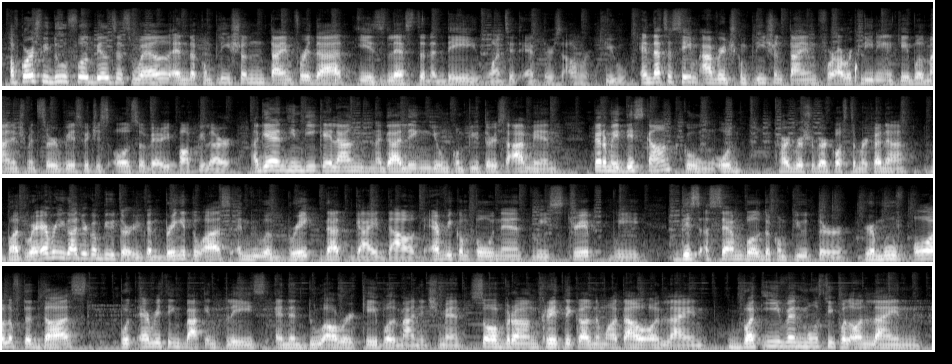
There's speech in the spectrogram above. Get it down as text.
Of course, we do full builds as well, and the completion time for that is less than a day once it enters our queue. And that's the same average completion time for our cleaning and cable management service, which is also very popular. Again, hindi kailangan nagaling yung computer sa amin, pero may discount kung old Hardware Sugar customer ka na. But wherever you got your computer, you can bring it to us and we will break that guy down. Every component, we strip, we disassemble the computer, remove all of the dust, put everything back in place, and then do our cable management. Sobrang critical ng mga tao online. But even most people online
